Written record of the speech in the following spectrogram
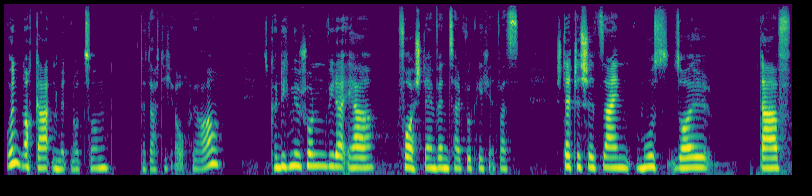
und noch Gartenmitnutzung. Da dachte ich auch, ja, das könnte ich mir schon wieder eher vorstellen, wenn es halt wirklich etwas städtisches sein muss, soll, darf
